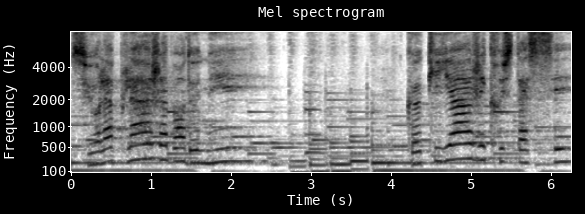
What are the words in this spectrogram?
Sur la plage abandonnée coquillages et crustacés.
